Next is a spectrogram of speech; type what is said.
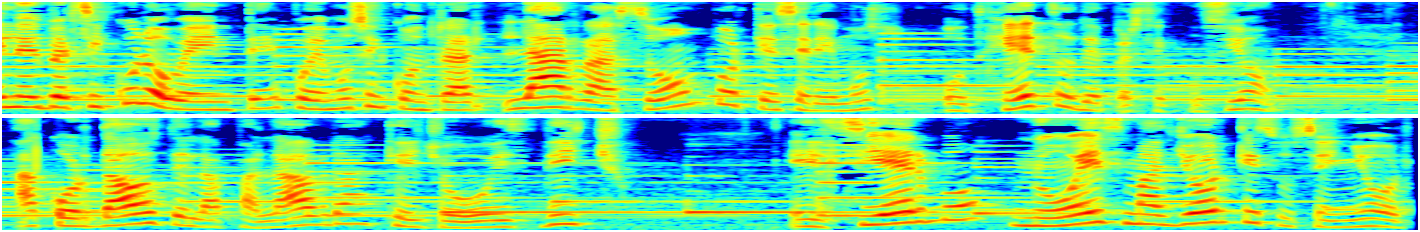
En el versículo 20 podemos encontrar la razón por qué seremos objetos de persecución. Acordaos de la palabra que yo os he dicho. El siervo no es mayor que su Señor.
